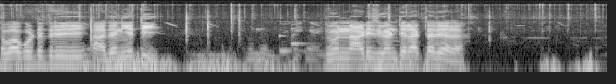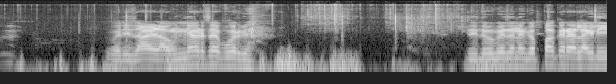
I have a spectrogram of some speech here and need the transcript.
तेव्हा कुठेतरी आदन येते. दोन अडीच घंटे लागतात याला. बरे जाळ लावून न्यावरचा पोरग. ते दोघं जण गप्पा करायला लागली.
